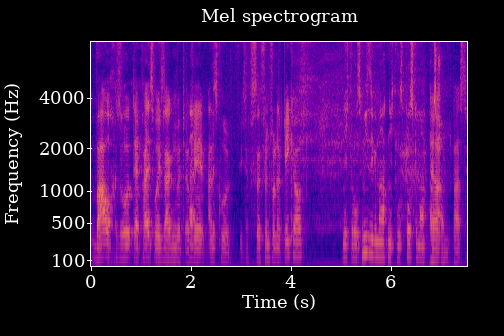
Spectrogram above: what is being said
War auch so der Preis, wo ich sagen würde, okay, alles cool. Ich habe es für 500 gekauft. Nicht groß miese gemacht, nicht groß plus gemacht, passt ja, schon. passt.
